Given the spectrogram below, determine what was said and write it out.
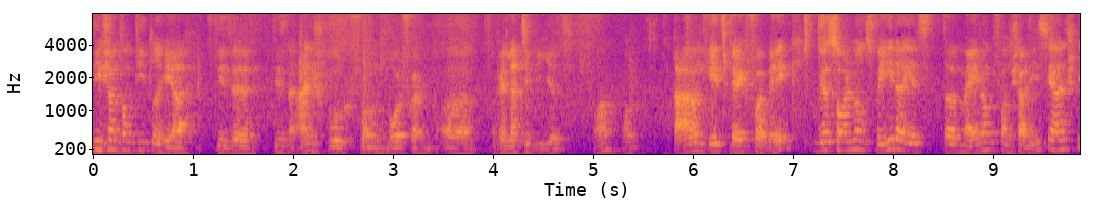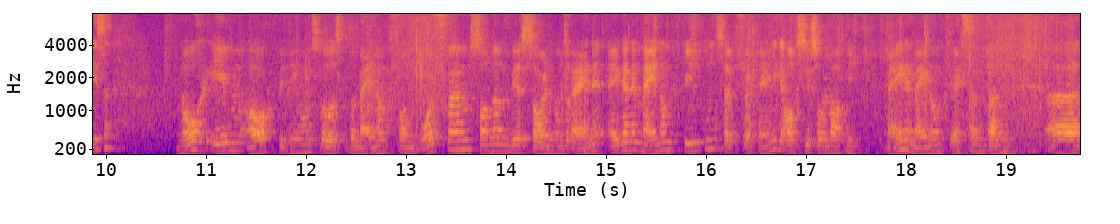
die schon vom Titel her diese, diesen Anspruch von Wolfram äh, relativiert. Ja? Und darum geht es gleich vorweg. Wir sollen uns weder jetzt der Meinung von Schalisi anschließen, noch eben auch bedingungslos der Meinung von Wolfram, sondern wir sollen unsere eigene Meinung bilden, selbstverständlich. Auch Sie sollen auch nicht meine Meinung gleichsam dann äh,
